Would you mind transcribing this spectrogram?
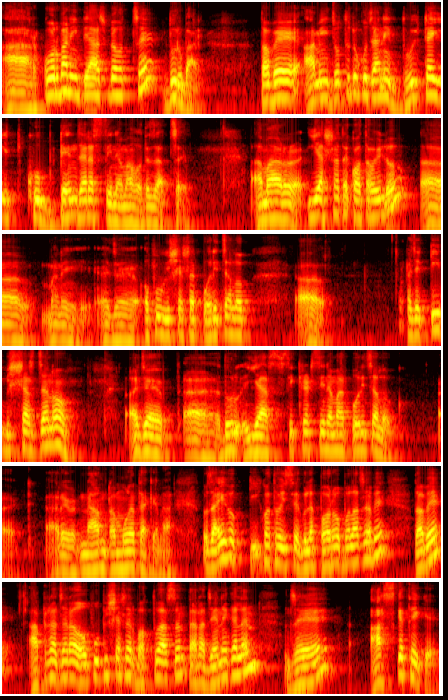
আর কোরবান ঈদে আসবে হচ্ছে দুর্বার। তবে আমি যতটুকু জানি দুইটাই খুব ডেঞ্জারাস সিনেমা হতে যাচ্ছে। আমার ইয়ার সাথে কথা হইল মানে যে অপু বিশ্বাসের পরিচালক যে কি বিশ্বাস জানো? যে আহ, দুর- ইয়া সিক্রেট সিনেমার পরিচালক আরে নামটা মনে থাকে না। তো যাই হোক কী কথা হয়েছে এগুলো পরও বলা যাবে। তবে আপনারা যারা অপু বিশ্বাসের ভক্ত আছেন তারা জেনে গেলেন যে আজকে থেকে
